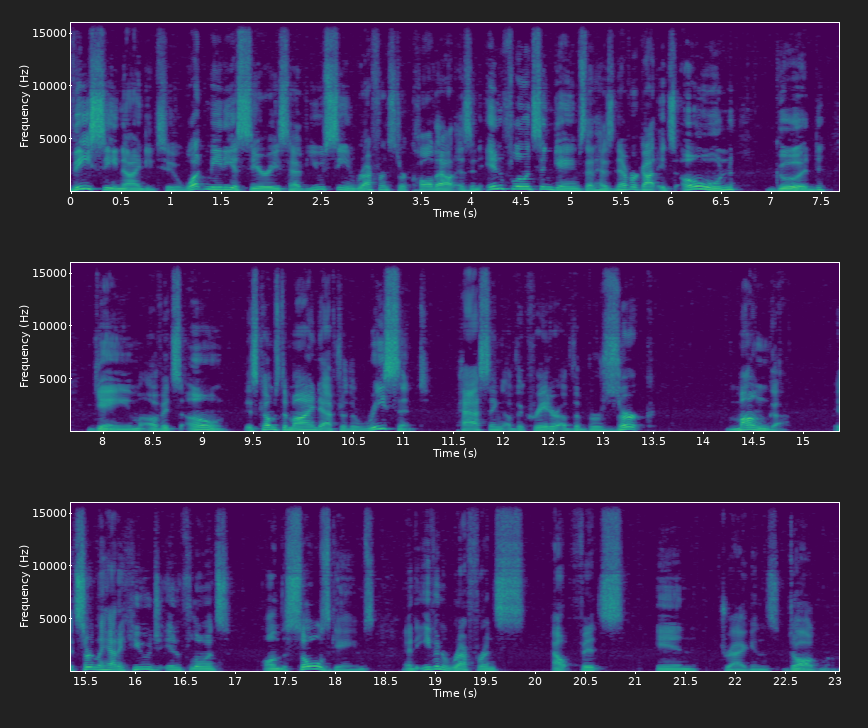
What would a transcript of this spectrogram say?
VC92. What media series have you seen referenced or called out as an influence in games that has never got its own good game of its own? This comes to mind after the recent passing of the creator of the Berserk manga. It certainly had a huge influence on the Souls games and even reference outfits in Dragon's Dogma.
